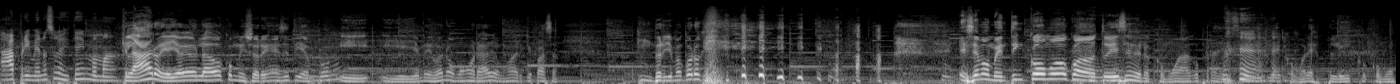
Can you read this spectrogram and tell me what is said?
Ah, primero se lo dijiste a mi mamá. claro, ella había hablado con mi suegra en ese tiempo y, y ella me dijo, bueno, vamos a orar, vamos a ver qué pasa. Pero yo me acuerdo que ese momento incómodo cuando tú dices, bueno, ¿cómo hago para decirle? ¿Cómo le explico? ¿Cómo?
